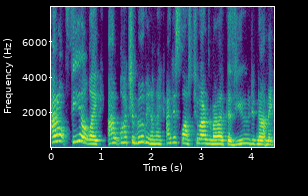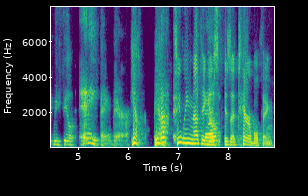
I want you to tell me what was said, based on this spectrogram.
I don't feel like I watch a movie and I'm like, I just lost two hours of my life because you did not make me feel anything there. yeah, yeah. Nothing. Feeling nothing is No. is a terrible thing.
